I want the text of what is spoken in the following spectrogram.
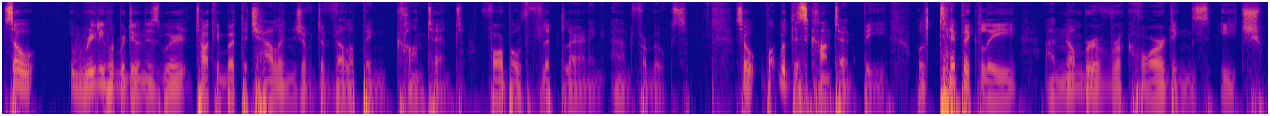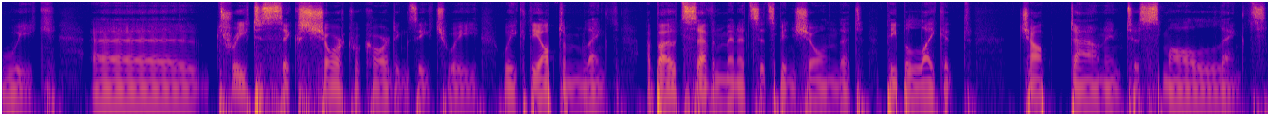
So really what we're doing is we're talking about the challenge of developing content for both flipped learning and for MOOCs. So what would this content be? Well, typically a number of recordings each week. Uh, three to six short recordings each week. The optimum length, about seven minutes. It's been shown that people like it chopped down into small lengths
